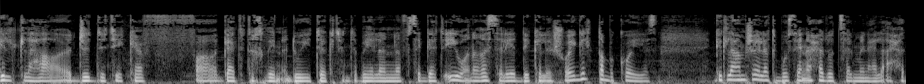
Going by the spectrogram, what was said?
قلت لها جدتي كيف قاعدة تاخذين أدويتك تنتبهي لنفسك؟ قالت إيوه أنا غسل يدي كل شوي. قلت طب كويس. قلت لها أهم شيء لا تبوسين أحد وتسلمين على أحد.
